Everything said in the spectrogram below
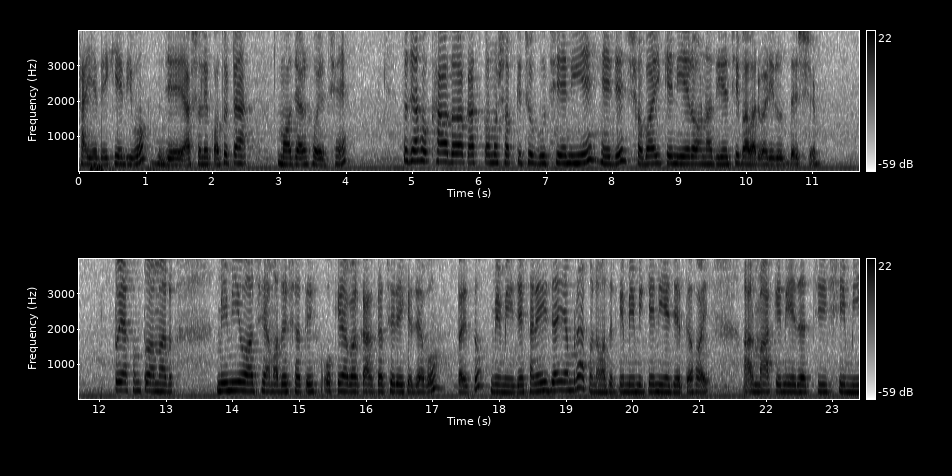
খাইয়ে দেখিয়ে দিব যে আসলে কতটা মজার হয়েছে। তো যা হোক, খাওয়া দাওয়া, কাজকর্ম সব কিছু গুছিয়ে নিয়ে এই যে সবাইকে নিয়ে রওনা দিয়েছি বাবার বাড়ির উদ্দেশ্যে। তো এখন তো আমার মিমিও আছে আমাদের সাথে। ওকে আবার কার কাছে রেখে যাব? তাই তো? মিমি, যেখানেই যাই আমরা, এখন আমাদেরকে মিমিকে নিয়ে যেতে হয়। আর মাকে নিয়ে যাচ্ছি সিমি,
